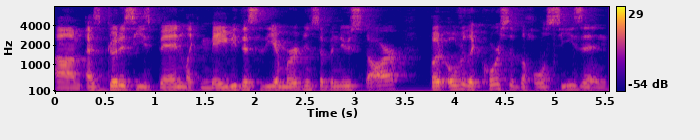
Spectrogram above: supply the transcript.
Um, as good as he's been, like maybe this is the emergence of a new star, but over the course of the whole season,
